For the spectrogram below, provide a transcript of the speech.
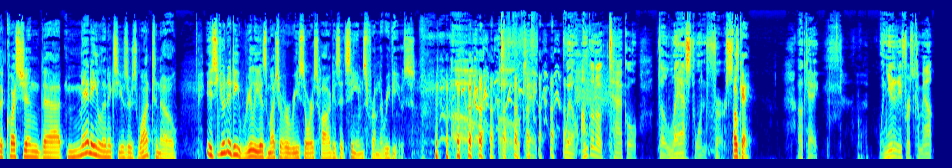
the question that many Linux users want to know is Unity really as much of a resource hog as it seems from the reviews? oh, okay. Well, I'm going to tackle the last one first. Okay. Okay. When Unity first came out,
